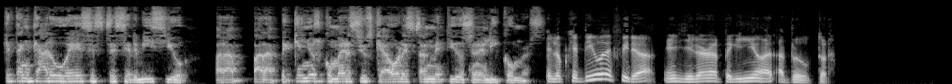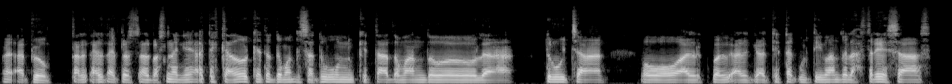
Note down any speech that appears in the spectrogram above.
qué tan caro es este servicio para, para pequeños comercios que ahora están metidos en el e-commerce? El objetivo de FIRA es llegar al pequeño, al, productor. Al, al, al, pescador que está tomando ese atún, que está tomando la trucha, o al, al, que está cultivando las fresas,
